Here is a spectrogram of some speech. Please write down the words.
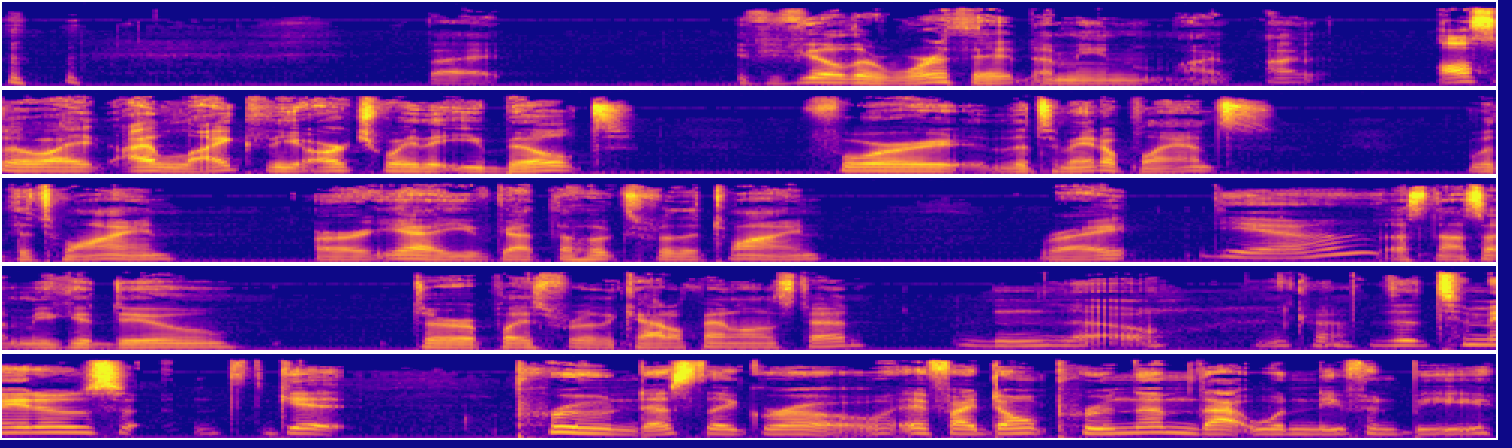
but if you feel they're worth it, I mean, I, I also I, I like the archway that you built for the tomato plants with the twine, or yeah, you've got the hooks for the twine, right? yeah That's not something you could do to replace for the cattle panel instead. no Okay. the tomatoes get pruned as they grow if i don't prune them that wouldn't even be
